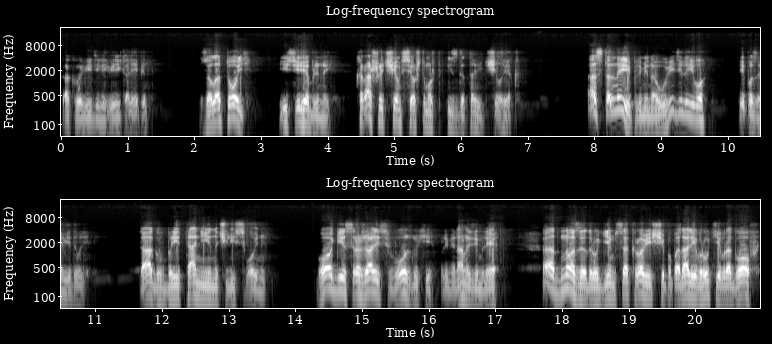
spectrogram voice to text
как вы видели, великолепен. Золотой и серебряный, краше, чем все, что может изготовить человек. Остальные племена увидели его и позавидовали. Так в Британии начались войны. Боги сражались в воздухе, племена на земле. Одно за другим сокровища попадали в руки врагов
